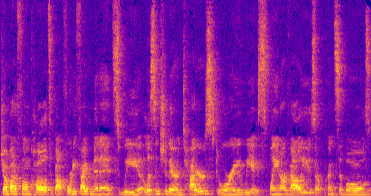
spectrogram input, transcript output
jump on a phone call. It's about 45 minutes. We listen to their entire story. We explain our values, our principles,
